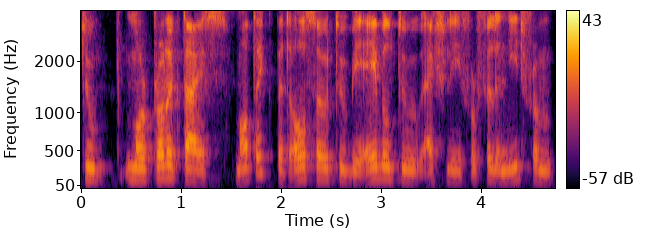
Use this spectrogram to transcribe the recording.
to more productize Mautic, but also to be able to actually fulfill a need from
